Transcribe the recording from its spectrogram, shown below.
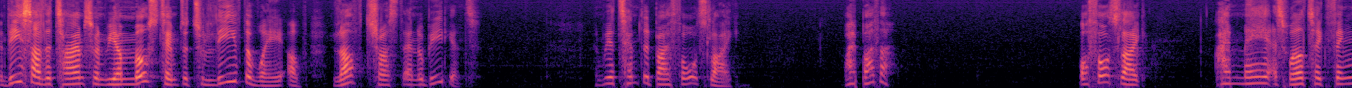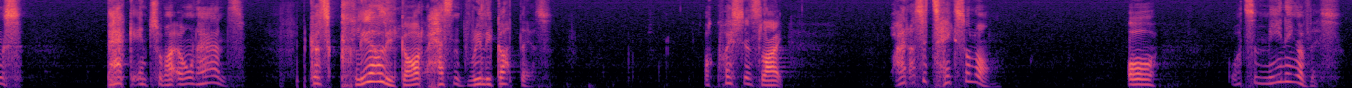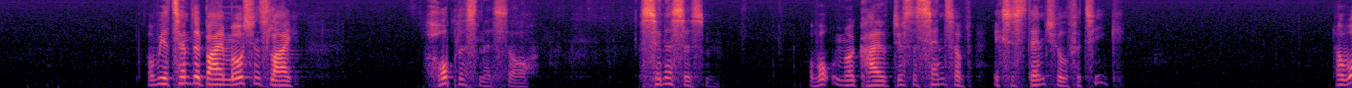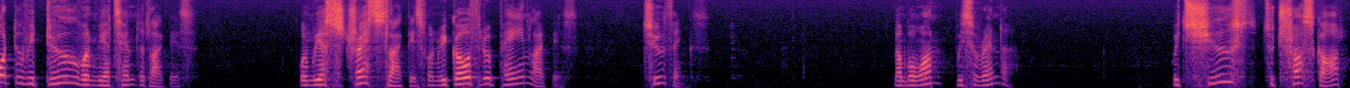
And these are the times when we are most tempted to leave the way of love, trust, and obedience. And we are tempted by thoughts like, why bother? Or thoughts like, I may as well take things back into my own hands. Because clearly God hasn't really got this. Or questions like, why does it take so long? Or what's the meaning of this? Are we tempted by emotions like hopelessness or cynicism, or what we might call just a sense of existential fatigue. Now, what do we do when we are tempted like this? When we are stressed like this? When we go through pain like this? Two things. Number one, we surrender. We choose to trust God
